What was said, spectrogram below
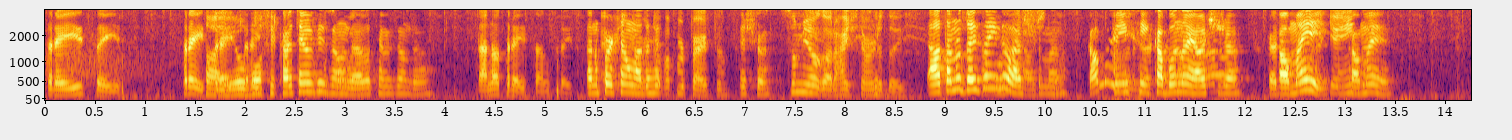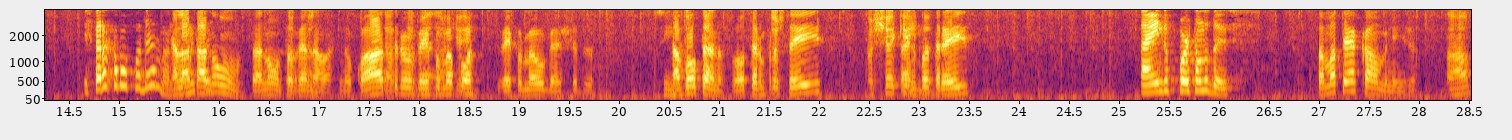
3, 6. 3, Tá, 3, eu vou 3. ficar Eu tenho vou visão dela, eu tenho visão dela. Tá no 3, tá no 3. Tá no portão lá do. Tava por perto. Fechou. Sumiu agora o High Tower Sim. do 2. Ela tá no 2 Acabou ainda, eu acho, mano. Calma aí. Sim, sim, acabou no tá- layout já. Calma aí, calma aí. Espera acabar o poder, mano. Ela tá que no 1, tá no 1, tô vendo ela. No Tá, 4, você tá vem, pro meu Ok. por... vem pro meu gancho, Edu. Sim. Tá voltando, voltando pro 6, Tô check tá indo pro ainda. 3. você- Tá indo pro portão do 2. Só mantenha calma, ninja. Aham,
